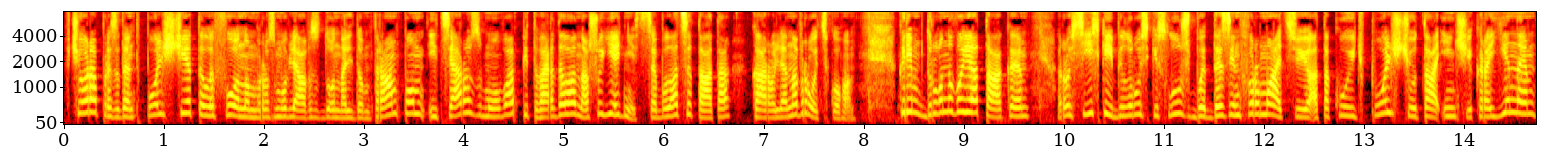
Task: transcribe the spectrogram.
Вчора президент Польщі телефоном розмовляв з Дональдом Трампом, і ця розмова підтвердила нашу єдність. Це була цитата Кароля Навроцького. Крім дронової атаки, російські і білоруські служби дезінформацією атакують Польщу та інші країни.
